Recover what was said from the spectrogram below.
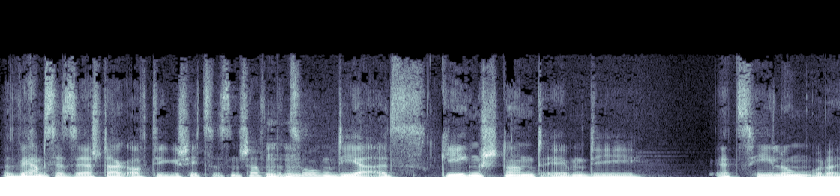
Also wir haben es jetzt sehr stark auf die Geschichtswissenschaft mhm. bezogen, die ja als Gegenstand eben die Erzählung oder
